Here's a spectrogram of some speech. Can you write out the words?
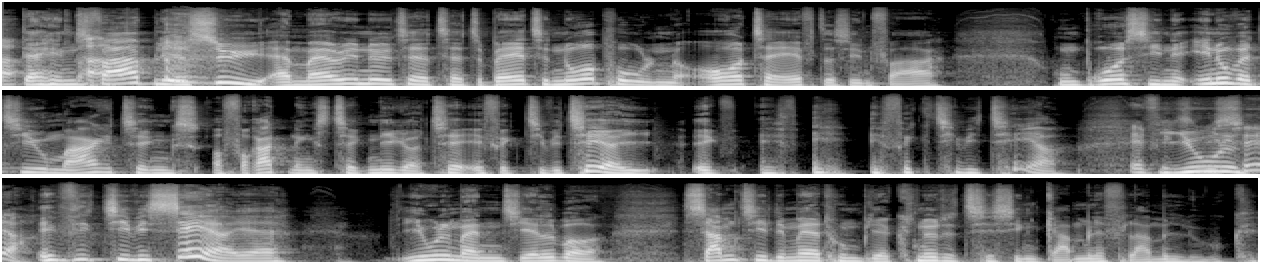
da hendes far bliver syg, er Mary nødt til at tage tilbage til Nordpolen og overtage efter sin far. Hun bruger sine innovative marketings- og forretningsteknikker til at effektivisere i... Eff, eff, effektivisere? Effektivisere? Jule, effektivisere, ja. Julemandens hjælper. Samtidig med, at hun bliver knyttet til sin gamle flamme Luke.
